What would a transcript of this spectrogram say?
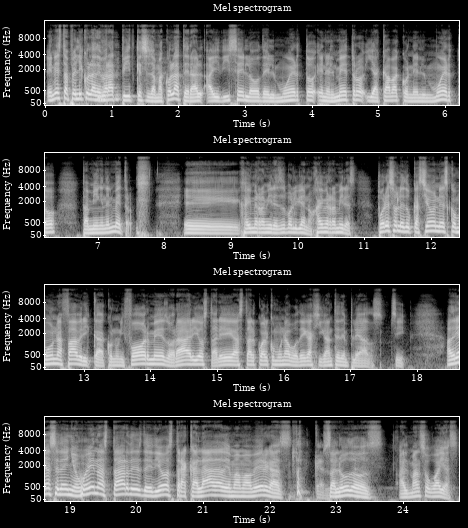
En esta película de Brad Pitt que se llama Collateral, ahí dice lo del muerto en el metro y acaba con el muerto también en el metro. Eh, Jaime Ramírez es boliviano. Jaime Ramírez. Por eso la educación es como una fábrica, con uniformes, horarios, tareas, tal cual como una bodega gigante de empleados. Sí. Adrián Cedeño, buenas tardes de Dios, tracalada de mamavergas. Saludos al Manso Guayas.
